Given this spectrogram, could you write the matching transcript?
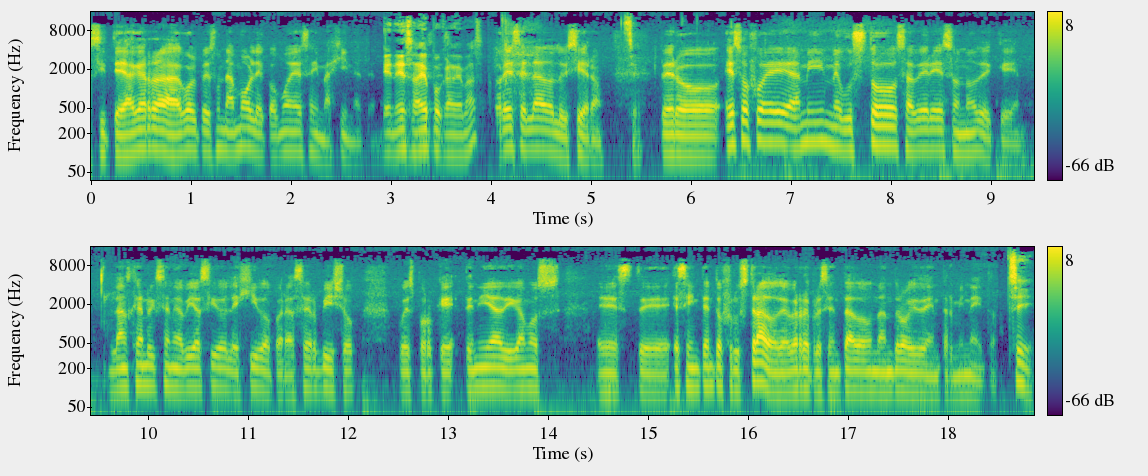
si te agarra a golpes una mole como esa, imagínate. En esa época, además. Por ese lado lo hicieron. Pero eso fue, a mí me gustó saber eso, ¿no? De que Lance Henriksen había sido elegido para ser Bishop, pues porque tenía, digamos, este, ese intento frustrado de haber representado a un androide en Terminator. Sí,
